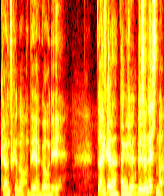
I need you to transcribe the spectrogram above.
Ganz genau. Alles Danke. Dankeschön. Bis zum nächsten Mal.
